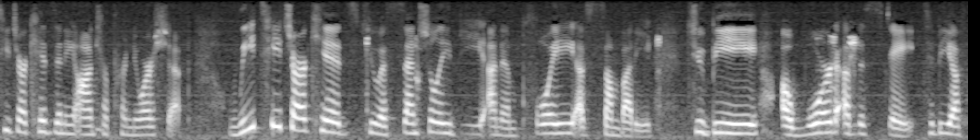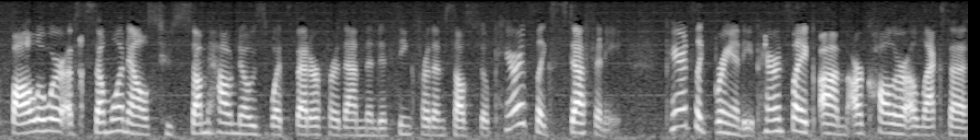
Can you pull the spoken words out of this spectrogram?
teach our kids any entrepreneurship. We teach our kids to essentially be an employee of somebody, to be a ward of the state, to be a follower of someone else who somehow knows what's better for them than to think for themselves. So parents like Stephanie, parents like Brandy, parents like um, our caller Alexa,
